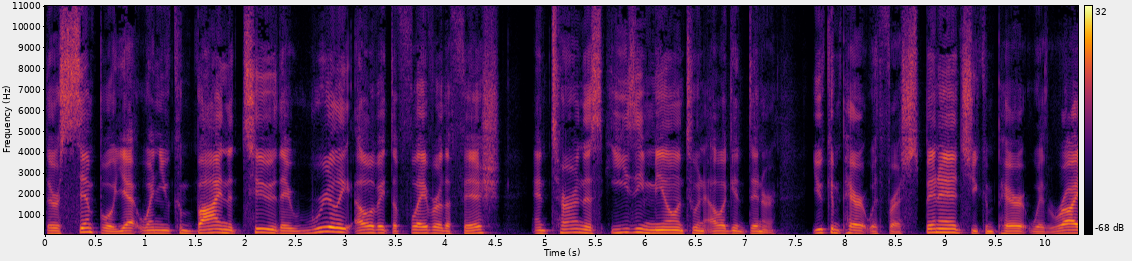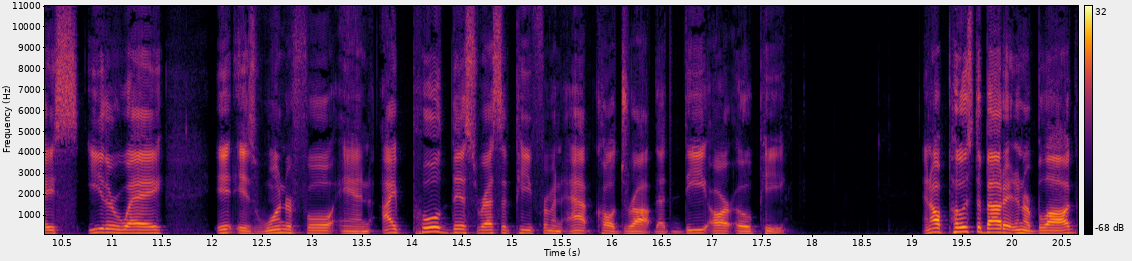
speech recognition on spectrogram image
They're simple, yet when you combine the two, they really elevate the flavor of the fish and turn this easy meal into an elegant dinner. You can pair it with fresh spinach, you can pair it with rice. Either way, it is wonderful. And I pulled this recipe from an app called Drop. That's D R O P. And I'll post about it in our blog.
